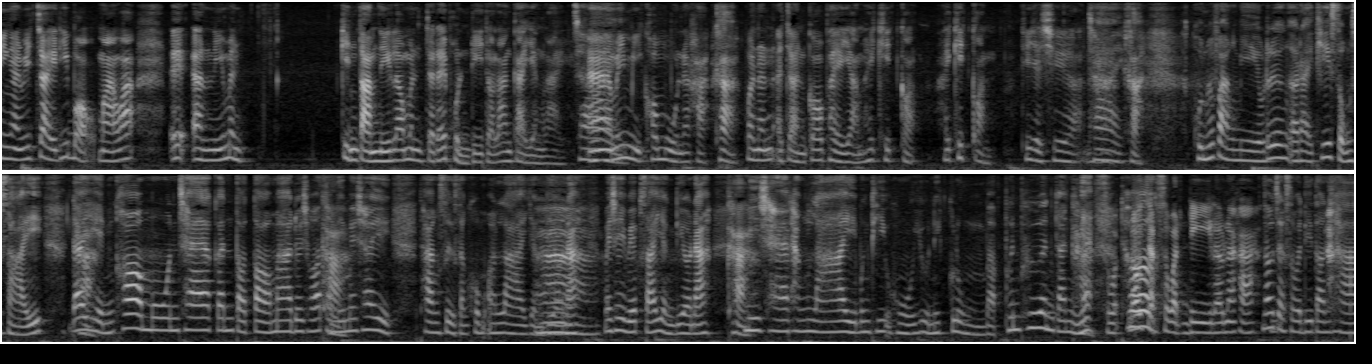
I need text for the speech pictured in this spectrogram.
มีงานวิจัยที่บอกมาว่า เอ๊ะ อันนี้มันกินตามนี้แล้วมันจะได้ผลดีต่อร่างกายอย่างไรใช่ไม่มีข้อมูลนะคะคะเพราะนั้นอาจารย์ก็พยายามให้คิดก่อน ให้คิดก่อนที่จะเชื่อ ใช่ค่ะ คุณผู้ฟังมีเรื่องอะไรที่สงสัย ได้เห็นข้อมูลแชร์กันต่อๆมา โดยเฉพาะตอนนี้ไม่ใช่ทางสื่อสังคมออนไลน์อย่างเดียวนะ ไม่ใช่เว็บไซต์อย่างเดียวนะค่ะมีแชร์ทางไลน์บางทีโอ้โหอยู่ในกลุ่มแบบเพื่อนๆกันอย่างเงี้ยค่ะสวัสเธนอกอจากสวัสดีแล้วนะคะ นอกจากสวัสดีตอนเช้า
